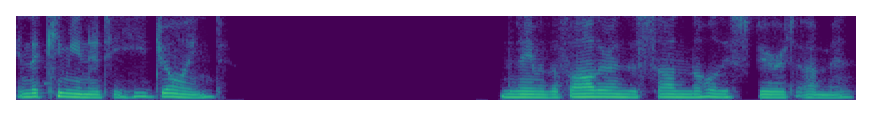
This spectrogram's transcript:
in the community he joined. In the name of the Father, and the Son, and the Holy Spirit, Amen.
